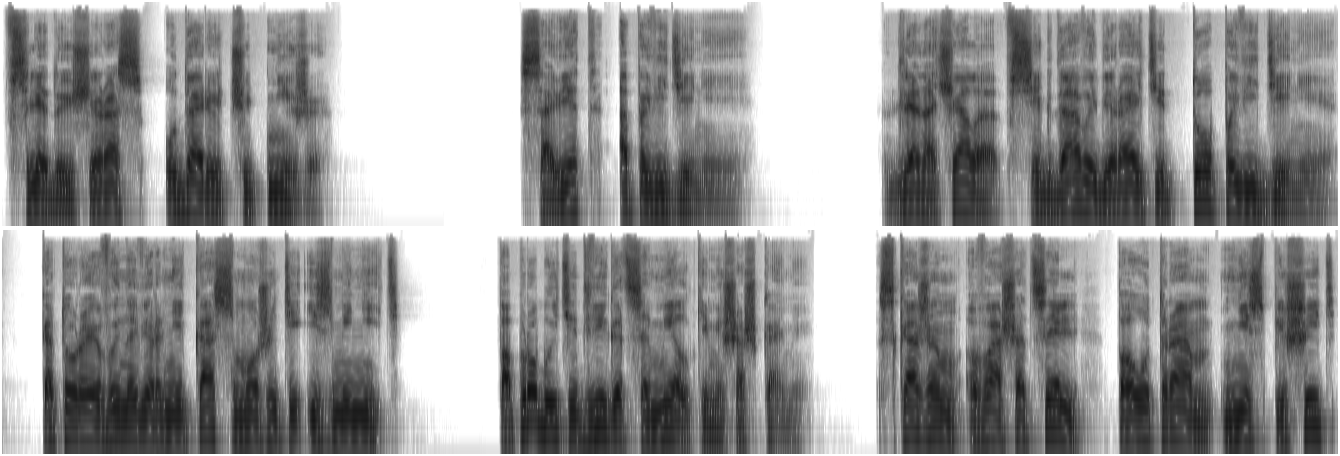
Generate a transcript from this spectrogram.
в следующий раз ударю чуть ниже. Совет о поведении. Для начала всегда выбирайте то поведение, которое вы наверняка сможете изменить. Попробуйте двигаться мелкими шажками. Скажем, ваша цель – по утрам не спешить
